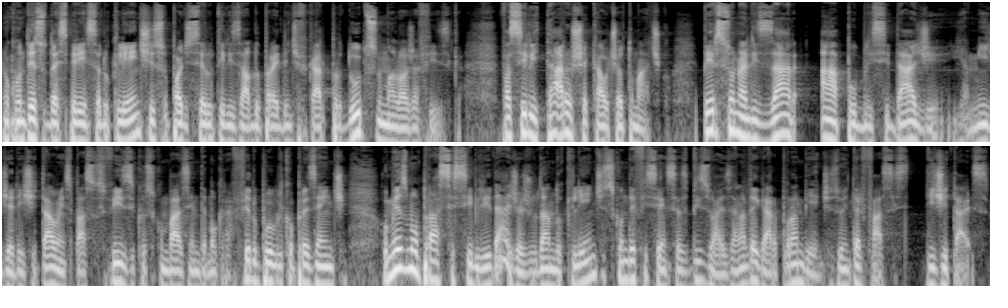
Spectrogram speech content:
No contexto da experiência do cliente, isso pode ser utilizado para identificar produtos numa loja física, facilitar o checkout automático, personalizar a publicidade e a mídia digital em espaços físicos com base em demografia do público presente, ou mesmo para acessibilidade, ajudando clientes com deficiências visuais a navegar por ambientes ou interfaces digitais.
